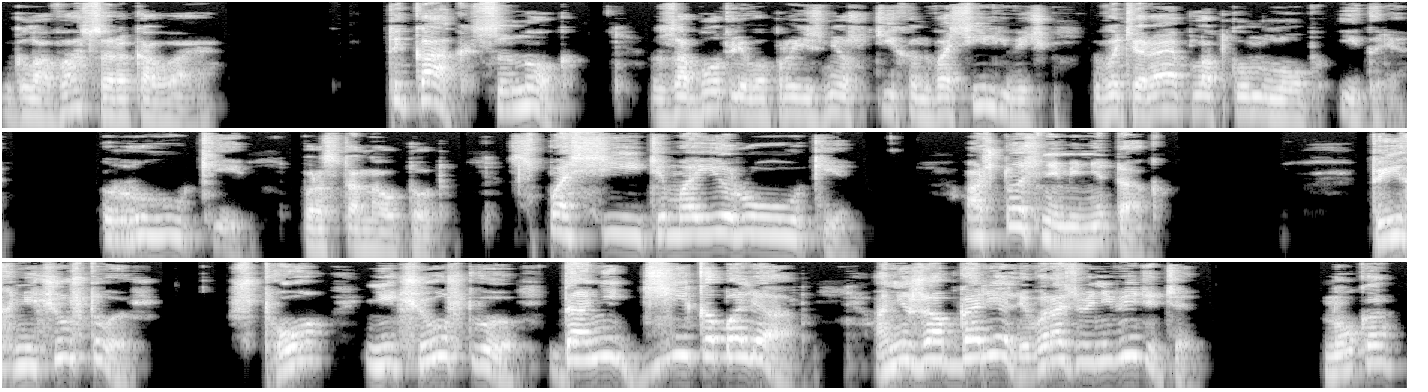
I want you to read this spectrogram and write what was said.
Глава сороковая. «Ты как, сынок?» – заботливо произнес Тихон Васильевич, вытирая платком лоб Игоря. «Руки!» – простонал тот. «Спасите мои руки!» «А что с ними не так?» «Ты их не чувствуешь?» «Что? Не чувствую? Да они дико болят! Они же обгорели, вы разве не видите?» «Ну-ка,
